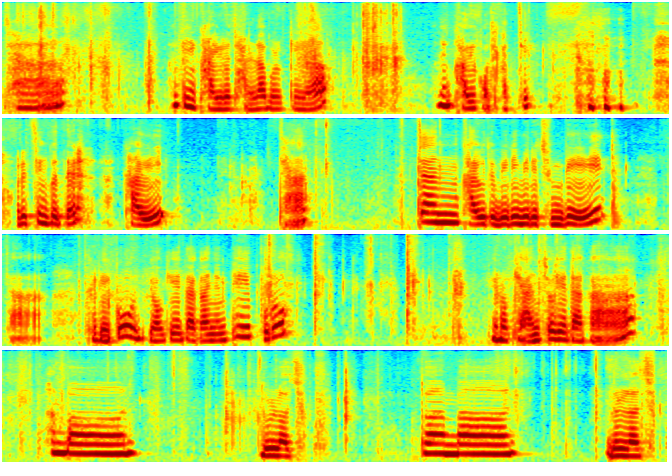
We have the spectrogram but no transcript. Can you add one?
자, 선생님 가위로 잘라볼게요. 선생님 가위가 어디 갔지? 우리 친구들 가위. 자, 짠 가위도 미리미리 준비. 자, 그리고 여기에다가는 테이프로 이렇게 안쪽에다가 한번 눌러주고 또 한 번 눌러주고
